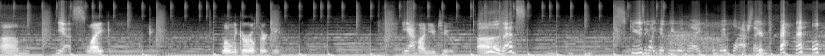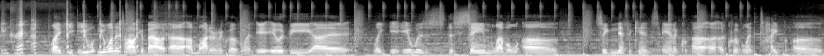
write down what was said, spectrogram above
um, Yes. like Lonely Girl 13 Yeah. on YouTube. cool. Uh, That's. Excuse me, you hit me with like whiplash there, Brad. Holy crap. like y- you you want to talk about uh, a modern equivalent it, it would be uh, like it, it was the same level of significance and uh, uh, equivalent type of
